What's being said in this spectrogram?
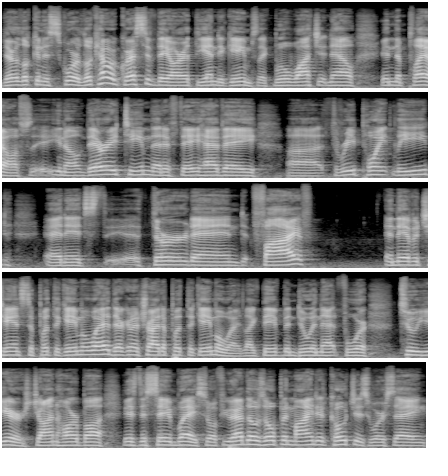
They're looking to score. Look how aggressive they are at the end of games. Like we'll watch it now in the playoffs. You know, they're a team that if they have a uh, three point lead and it's uh, third and five, and they have a chance to put the game away, they're going to try to put the game away. Like they've been doing that for two years. John Harbaugh is the same way. So if you have those open minded coaches who are saying,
